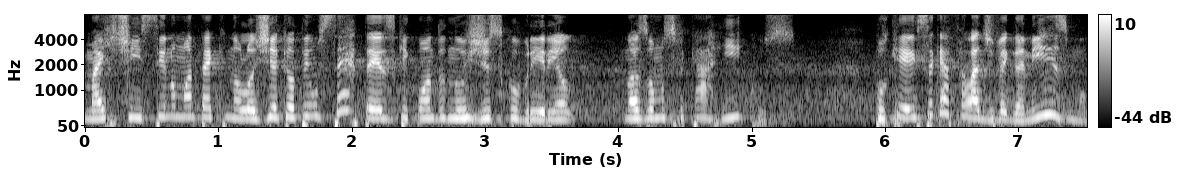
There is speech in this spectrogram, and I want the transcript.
mas te ensina uma tecnologia que eu tenho certeza que quando nos descobrirem, nós vamos ficar ricos. Porque você quer falar de veganismo?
